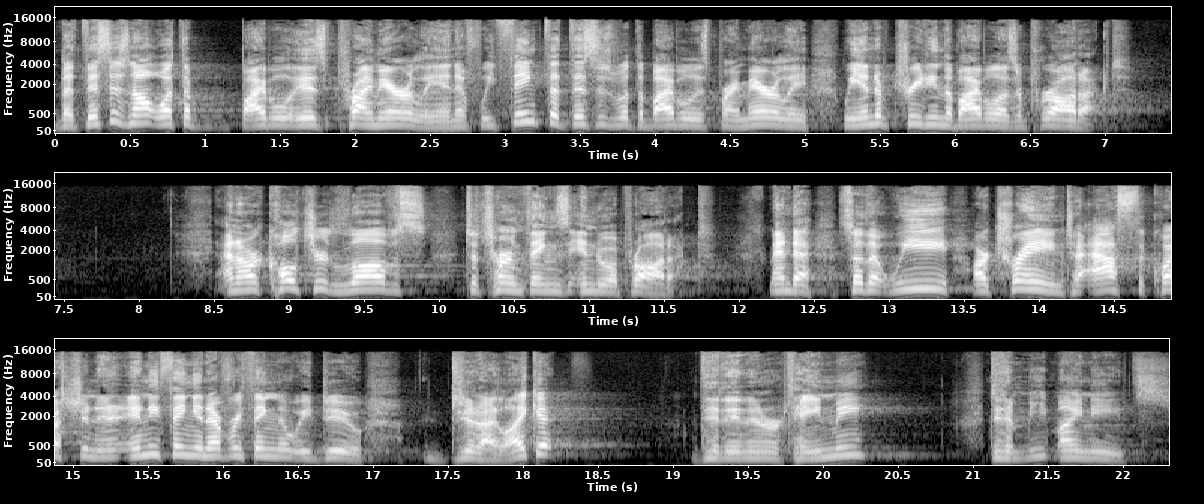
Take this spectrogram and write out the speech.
that this is not what the Bible is primarily. And if we think that this is what the Bible is primarily, we end up treating the Bible as a product. And our culture loves to turn things into a product. And uh, so that we are trained to ask the question in anything and everything that we do Did I like it? Did it entertain me? Did it meet my needs?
